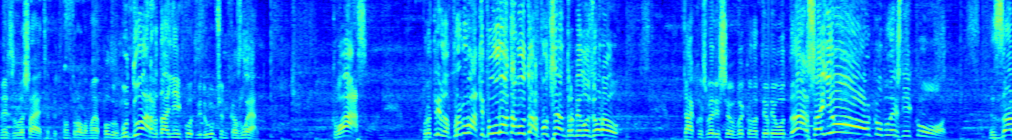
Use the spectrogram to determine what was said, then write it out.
не залишається під контролем Аполурм. Удар в дальній кут від Губченка з лед. Квас. Потрібно пробивати поворотом удар по центру Білозоров. Також вирішив виконати удар. Шайок у ближній кут. За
